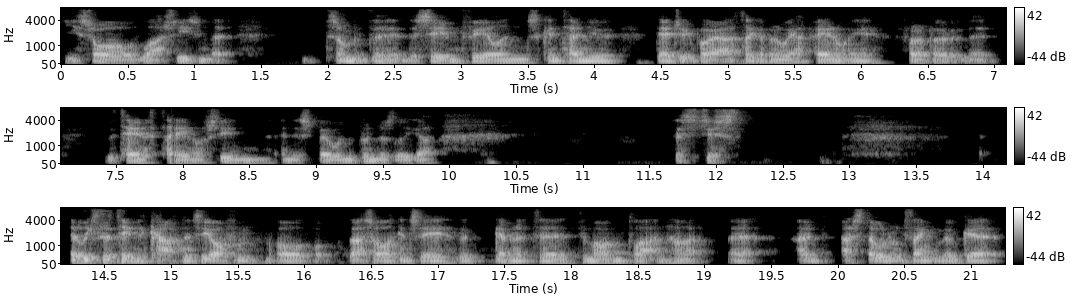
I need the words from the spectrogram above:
you saw last season that some of the, the same failings continue. Dedryck Boy, I think, I've been away a penalty for about the the tenth time I've seen in the spell in the Bundesliga. It's just at least they're taking the captaincy off him. That's all I can say. They're giving it to, to Marvin Plattenhardt. Uh, I, I still don't think they'll get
